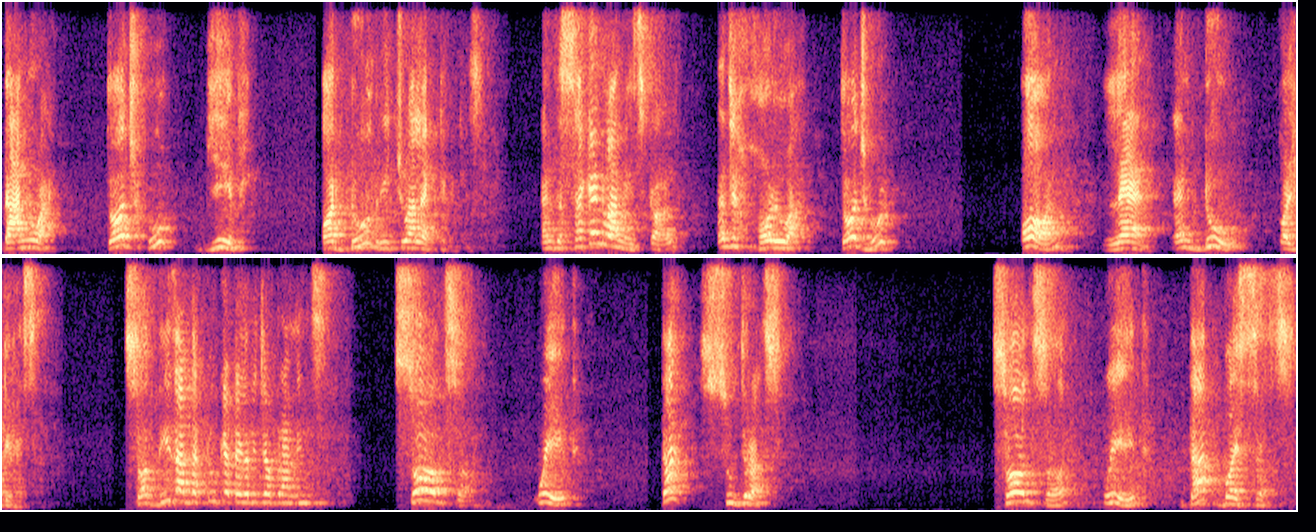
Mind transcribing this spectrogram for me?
Danua, those who give or do ritual activities. And the second one is called as Horua, those who own land and do cultivation. So these are the two categories of Brahmins. So also with the Sudras. So also with the Vaishyas.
